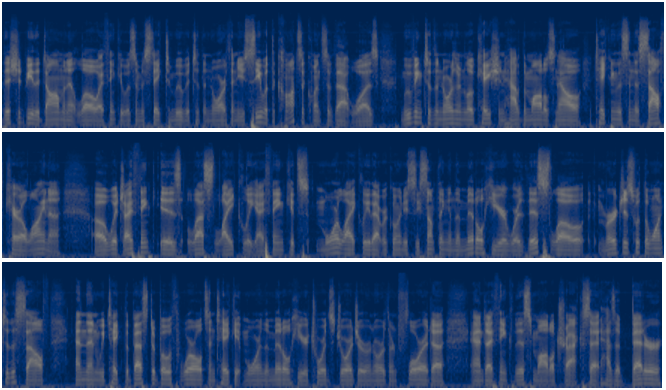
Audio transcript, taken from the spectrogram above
This should be the dominant low. I think it was a mistake to move it to the north, and you see what the consequence of that was. Moving to the northern location, have the models now taking this into South Carolina uh, which I think is less likely. I think it's more likely that we're going to see something in the middle here where this low merges with the one to the south, and then we take the best of both worlds and take it more in the middle here towards Georgia or northern Florida. And I think this model track set has a better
